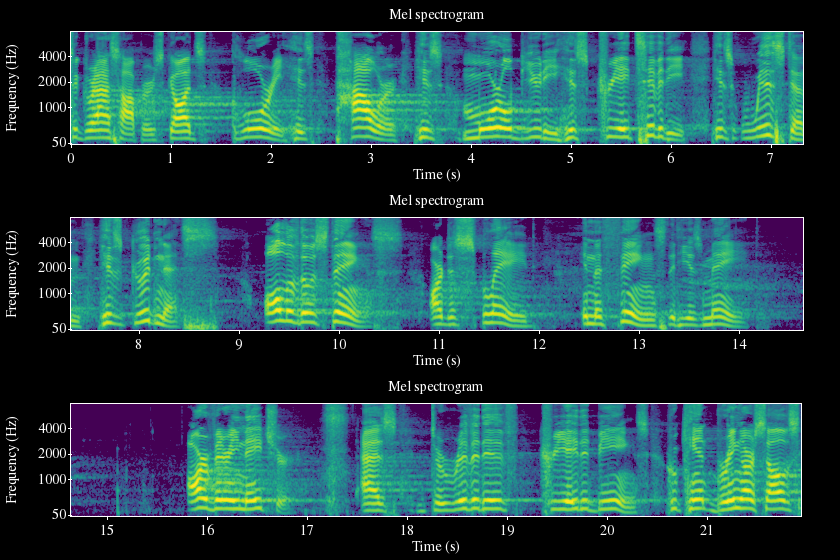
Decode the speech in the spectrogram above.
to grasshoppers, God's glory, His power, His moral beauty, His creativity, His wisdom, His goodness, all of those things are displayed in the things that He has made. Our very nature, as derivative created beings who can't bring ourselves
